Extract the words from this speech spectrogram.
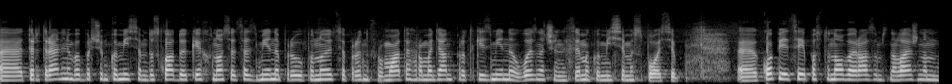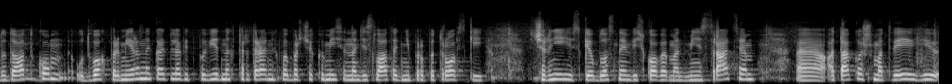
Е, Територіальним виборчим комісіям, до складу яких вносяться зміни, пропонується проінформувати громадян про такі зміни у визначений цими комісіями спосіб. Е, Копія цієї постанови разом з належним додатком у двох примірниках для відповідних територіальних виборчих комісій надіслати Дніпропетровський, Чернігівський обласним військовим адміністраціям, е, а також Матвієві,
